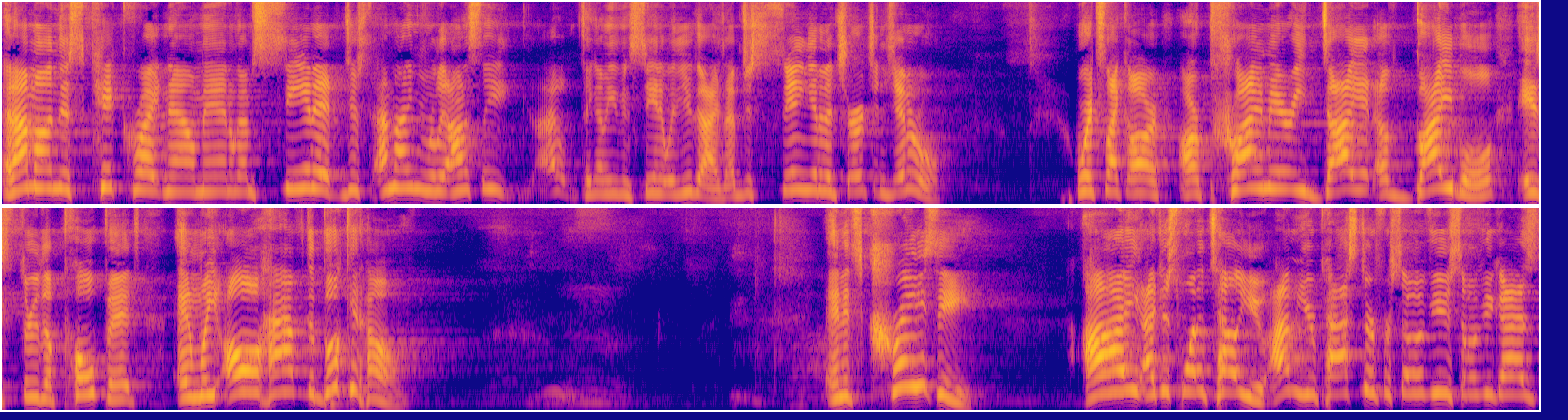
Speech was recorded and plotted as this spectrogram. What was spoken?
And I'm on this kick right now, man. I'm seeing it just, I'm not even really, honestly, I don't think I'm even seeing it with you guys. I'm just seeing it in the church in general. Where it's like our, our primary diet of Bible is through the pulpit, and we all have the book at home. And it's crazy. I, I just want to tell you, I'm your pastor for some of you. Some of you guys,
